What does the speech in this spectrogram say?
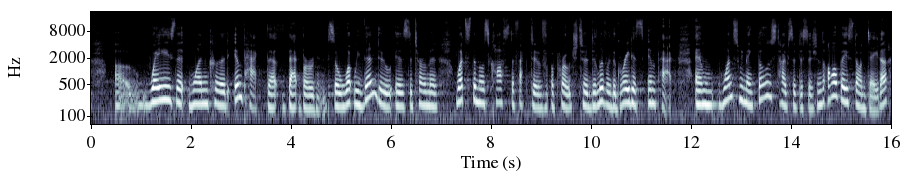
uh, ways that one could impact that, that burden. So what we then do is determine what's the most cost-effective approach to deliver the greatest impact. And once we make those types of decisions, all based on data,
